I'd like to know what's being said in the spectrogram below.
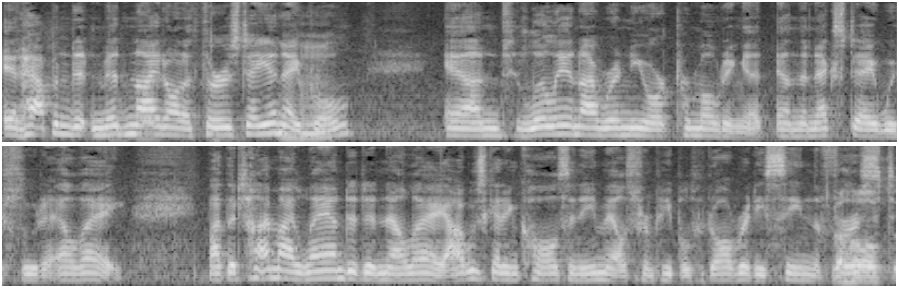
It happened at midnight on a Thursday in Mm-hmm. April, and Lily and I were in New York promoting it, and the next day we flew to L.A. By the time I landed in LA, I was getting calls and emails from people who'd already seen the The first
